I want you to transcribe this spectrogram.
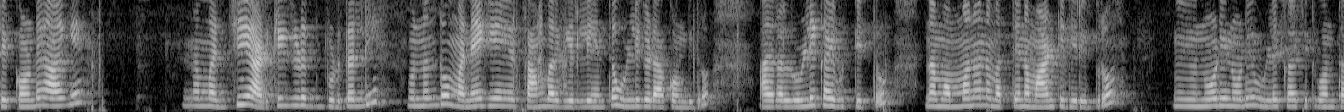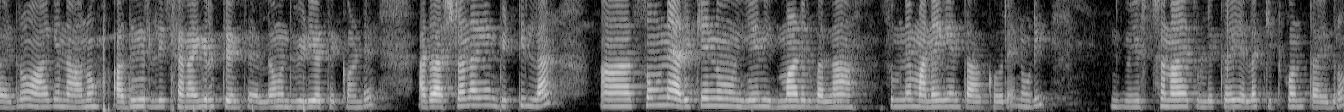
ತೆಕ್ಕೊಂಡೆ. ಹಾಗೆ ನಮ್ಮ ಅಜ್ಜಿ ಅಡಿಕೆ ಗಿಡದ ಬುಡದಲ್ಲಿ ಒಂದೊಂದು ಮನೆಗೆ ಸಾಂಬಾರ್ಗೆ ಇರಲಿ ಅಂತ ಹುಳ್ಳಿ ಗಿಡ ಹಾಕ್ಕೊಂಡಿದ್ರು ಅದರಲ್ಲಿ ಹುಳ್ಳಿಕಾಯಿ ಬಿಟ್ಟಿತ್ತು. ನಮ್ಮ ಅಮ್ಮನೂ ನಮ್ಮ ಅತ್ತೆ, ನಮ್ಮ ಆಂಟಿದಿರಿಬ್ಬರು ನೋಡಿ ನೋಡಿ ಹುಳ್ಳಿಕಾಯಿ ಕಿತ್ಕೊತಾ ಇದ್ದರು ಹಾಗೆ ನಾನು ಅದು ಇರಲಿ, ಚೆನ್ನಾಗಿರುತ್ತೆ ಅಂತ ಎಲ್ಲ ಒಂದು ವಿಡಿಯೋ ತೆಕ್ಕೊಂಡೆ. ಅದು ಅಷ್ಟೊಂದಾಗೇನು ಬಿಟ್ಟಿಲ್ಲ. ಸುಮ್ಮನೆ ಅದಕ್ಕೇನು ಏನು ಇದು ಮಾಡಿಲ್ವಲ್ಲ ಸುಮ್ಮನೆ ಮನೆಗೆ ಅಂತ ಹಾಕೋರೆ ನೋಡಿ. ಎಷ್ಟು ಚೆನ್ನಾಗಿತ್ತು ಹುಳ್ಳಿಕಾಯಿ. ಎಲ್ಲ ಕಿತ್ಕೊತಾ ಇದ್ರು.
